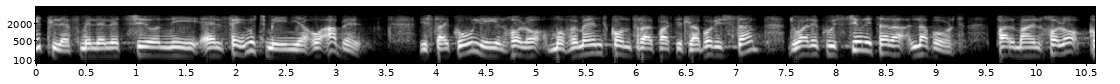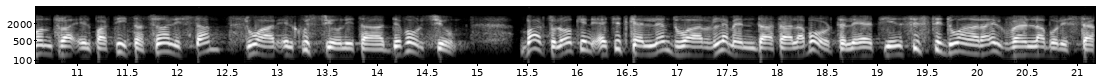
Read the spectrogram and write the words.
jitlef mill-elezzjoni 2008 u qabel. Jista' jkun li jinħoloq moviment kontra l-Partit Laburista dwar il-kwistjoni tal-abort bħalma nħoloq kontra l-Partit Nazzjonalista dwar il-kwistjoni tad-divorzju. Bartolo kien qed jitkellem dwar l-emenda tal-abort li qed jinsisti dwarha l-Gvern Laburista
